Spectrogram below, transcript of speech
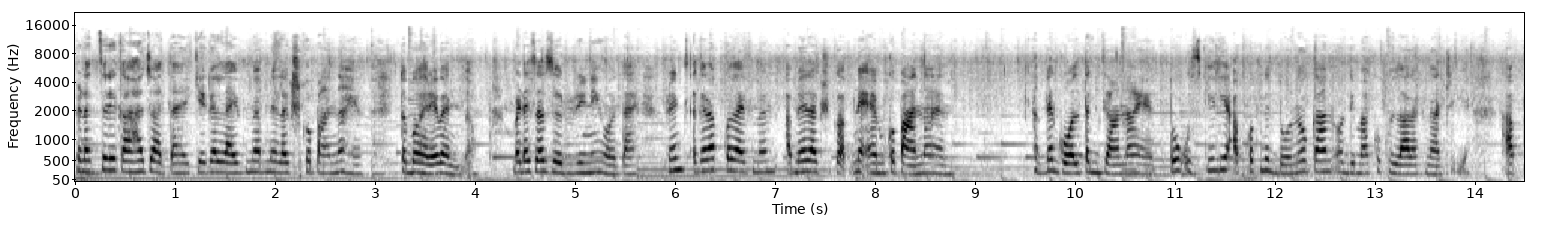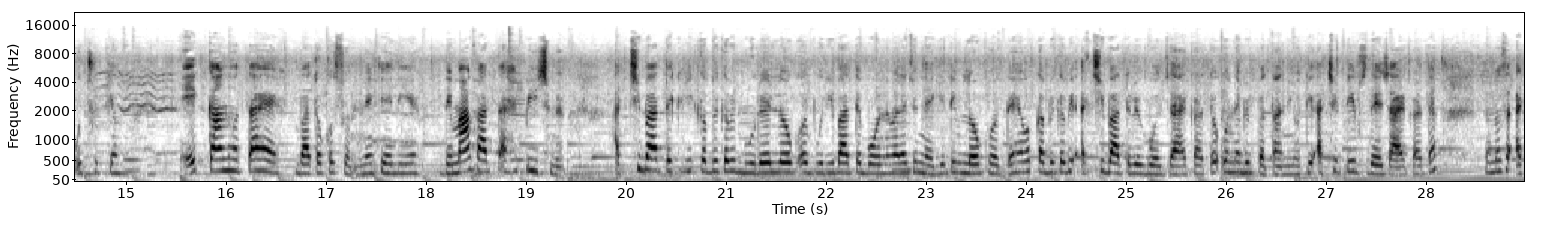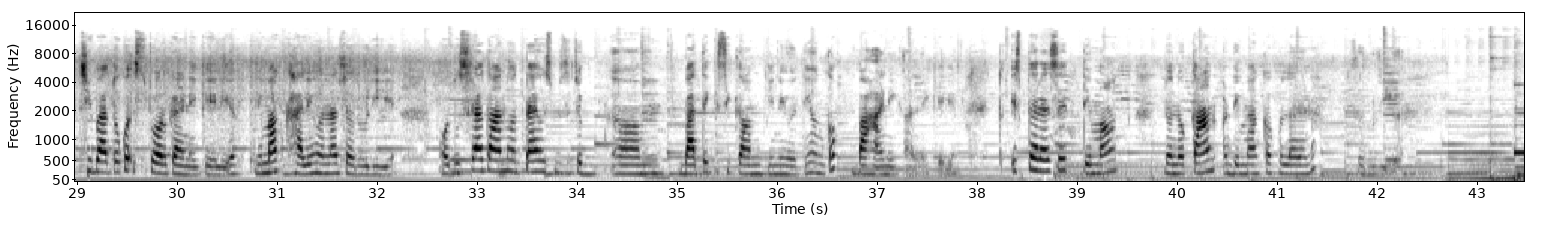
फिर अक्सर ये कहा जाता है कि अगर लाइफ में अपने लक्ष्य को पाना है तो बहरे बन जाओ। बट ऐसा ज़रूरी नहीं होता है। फ्रेंड्स अगर आपको लाइफ में अपने लक्ष्य को, अपने एम को पाना है अपने गोल तक जाना है तो उसके लिए आपको अपने दोनों कान और दिमाग को खुला रखना चाहिए। आप पूछो क्यों एक कान होता है बातों को सुनने के लिए, दिमाग आता है बीच में। अच्छी बात है क्योंकि कभी कभी बुरे लोग और बुरी बातें बोलने वाले जो नेगेटिव लोग होते हैं, वो कभी कभी अच्छी बातें भी बोल जाया करते हैं, उन्हें भी पता नहीं होती, अच्छी टिप्स दे जाया करते हैं। तो से अच्छी बातों को स्टोर करने के लिए। दिमाग खाली होना ज़रूरी है। और दूसरा कान होता है उसमें से जो बातें किसी काम की नहीं होती हैं, उनको बाहर निकालने के लिए। तो इस तरह से दिमाग, दोनों कान और दिमाग का खुला रहना ज़रूरी है।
